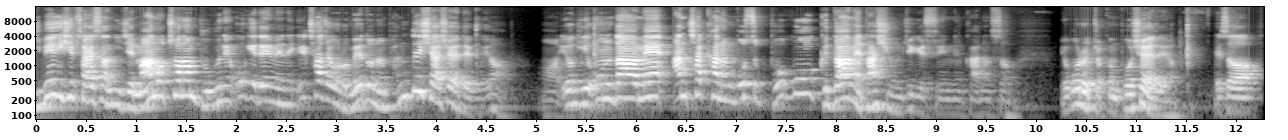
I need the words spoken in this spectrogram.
224에서 이제 15,000원 부근에 오게 되면 1차적으로 매도는 반드시 하셔야 되고요. 어, 여기 온 다음에 안착하는 모습 보고 그 다음에 다시 움직일 수 있는 가능성 요거를 조금 보셔야 돼요. 그래서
